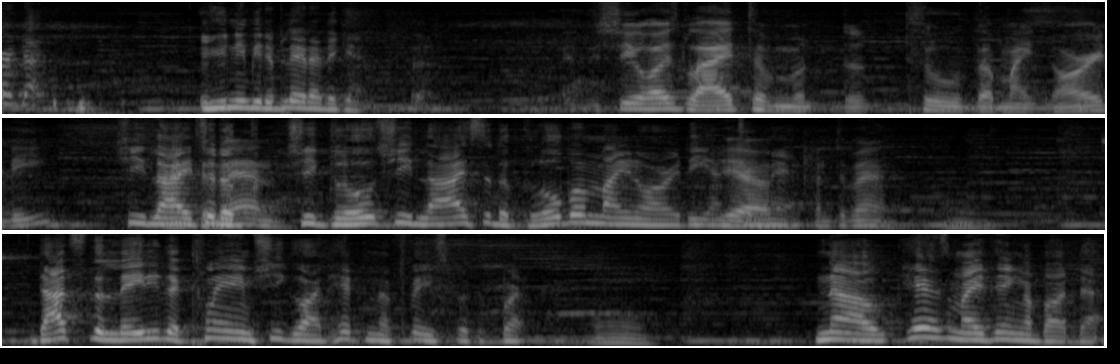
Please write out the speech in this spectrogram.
Y'all heard that? You need me to play that again? She always lied to the, to the minority. She lied to to the men. she glo- she lies to the global minority and to yeah, men. and to men. That's the lady that claims she got hit in the face with a brick. Mm. Now, here's my thing about that.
